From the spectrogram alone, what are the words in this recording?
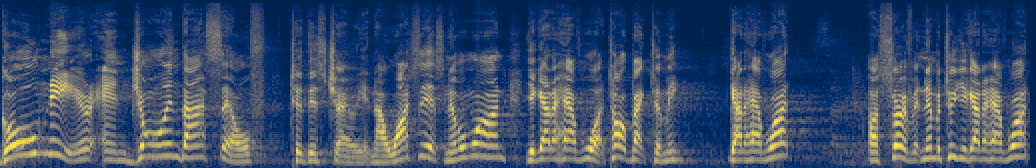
Go near and join thyself to this chariot. Now, watch this. Number one, you got to have what? Talk back to me. Got to have what? A servant. Number two, you got to have what?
